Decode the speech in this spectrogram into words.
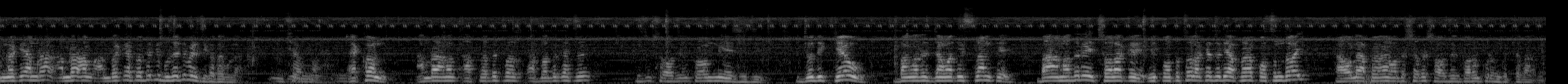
আমরা কি আমরা আমরা আমরা কি আপনাদেরকে বুঝাতে পেরেছি কথাগুলো। ইনশাল্লাহ এখন আমরা আমা- আপনাদের আপনাদের কাছে কিছু সহযোগী সহযোগীকরণ নিয়ে এসেছি। যদি কেউ বাংলাদেশ জামাত ইসলামকে বা আমাদের এই চলাকে এই পথ চলাকে যদি আপনারা পছন্দ হয় তাহলে আপনারা আমাদের সাথে সহযোগীকরণ পূরণ করতে পারবেন।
